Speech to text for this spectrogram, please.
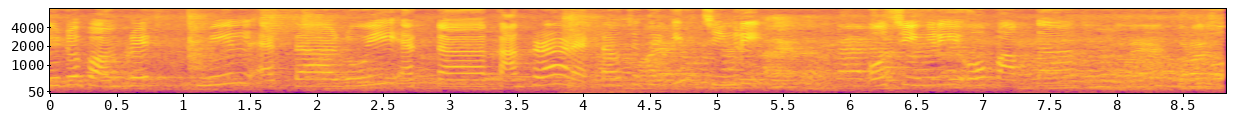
দুটো পমফ্রেট, মিল, একটা রুই, একটা কাঁকড়া, আর একটা হচ্ছে তুই কি? চিংড়ি। ও চিংড়ি, ও পাবদা, ও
